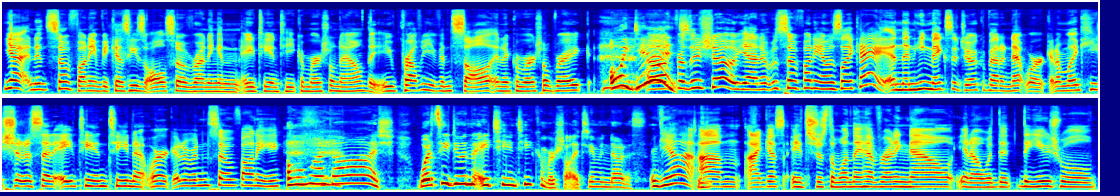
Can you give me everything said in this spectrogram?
Yeah, and it's so funny because he's also running an AT and T commercial now that you probably even saw in a commercial break. Oh, I did. uh, for the show. Yeah, and it was so funny. I was like, hey, and then he makes a joke about a network, and I'm like, he should have said AT and T network. It'd have been so funny. oh my gosh. What does he do in the AT&T commercial? I didn't even notice. Yeah, um, I guess it's just the one they have running now. You know, with the the usual,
